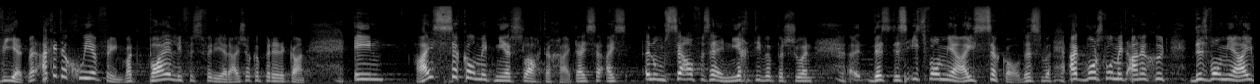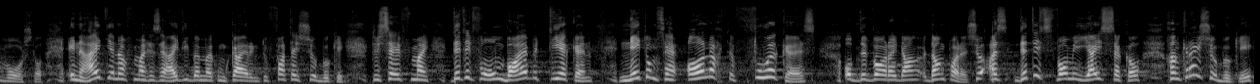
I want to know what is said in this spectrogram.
weet, want ek het 'n goeie vriend wat baie lief is vir die Here. Hy's ook 'n predikant. En Hy sukkel met neerslagtigheid. Hy's hy's in homself is hy 'n negatiewe persoon. Uh, dis dis iets waarmee hy sukkel. Dis ek worstel met ander goed, dis waarmee hy worstel. En hy het eendag vir my gesê, hy het hier by my kom kuier en toe vat hy so 'n boekie. Toe sê hy vir my, dit het vir hom baie beteken net om sy aandag te fokus op dit waar hy dank, dankbaar is. So as dit is waarmee jy sukkel, gaan kry so 'n boekie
